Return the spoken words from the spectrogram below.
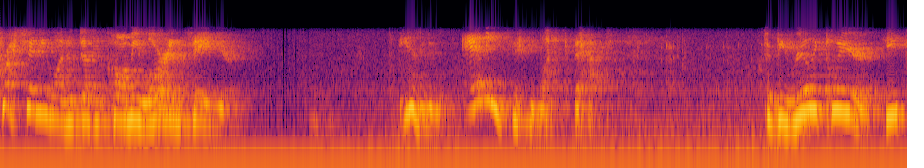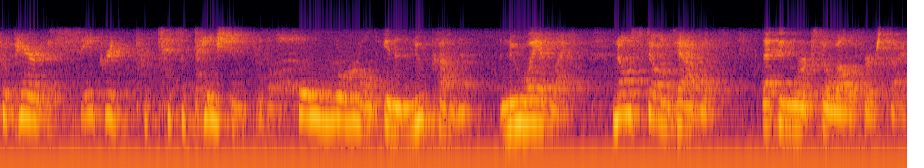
crush anyone who doesn't call me Lord and Savior. He doesn't do anything like that. To be really clear, he prepared a sacred participation for the whole world in a new covenant, a new way of life. No stone tablets. That didn't work so well the first time.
